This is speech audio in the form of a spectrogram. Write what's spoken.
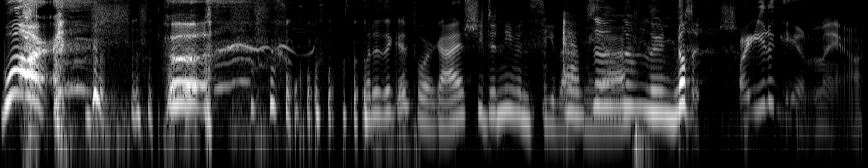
War. what is it good for, guys? She didn't even see that. Mia. Absolutely nothing. Say it again now.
